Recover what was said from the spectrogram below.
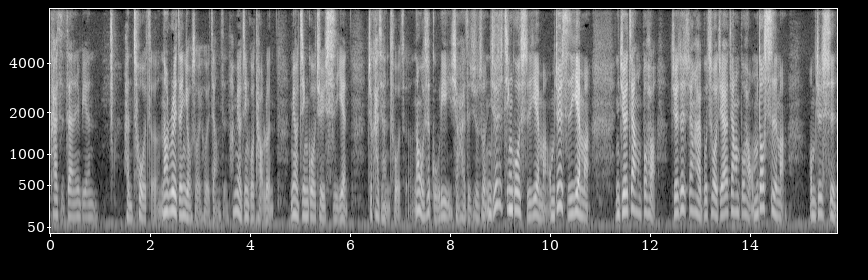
开始在那边很挫折。那瑞珍有时候也会这样子，他没有经过讨论，没有经过去实验，就开始很挫折。那我是鼓励小孩子，就是说，你就是经过实验嘛，我们就是实验嘛。你觉得这样不好，觉得这样还不错，觉得这样不好，我们都试嘛，我们就试，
